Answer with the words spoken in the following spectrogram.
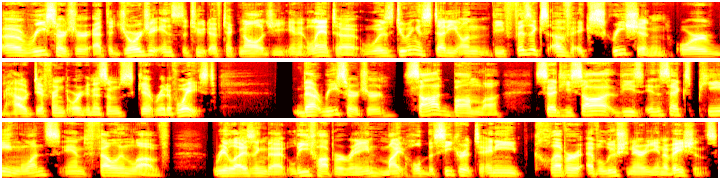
A researcher at the Georgia Institute of Technology in Atlanta was doing a study on the physics of excretion, or how different organisms get rid of waste. That researcher, Saad Bhamla, said he saw these insects peeing once and fell in love, realizing that leafhopper rain might hold the secret to any clever evolutionary innovations.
